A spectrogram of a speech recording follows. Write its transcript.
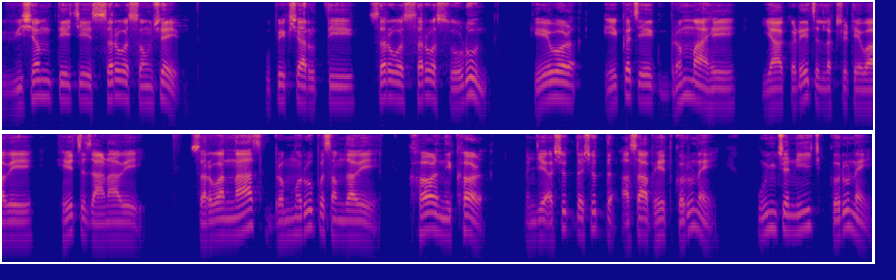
विषमतेचे सर्व संशय उपेक्षा वृत्ती सर्व सर्व सोडून केवळ एकच एक ब्रह्म आहे याकडेच लक्ष ठेवावे हेच जाणावे. सर्वांनाच ब्रह्मरूप समजावे. खळ निखळ म्हणजे अशुद्ध शुद्ध असा भेद करू नये. उंच नीच करू नये.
